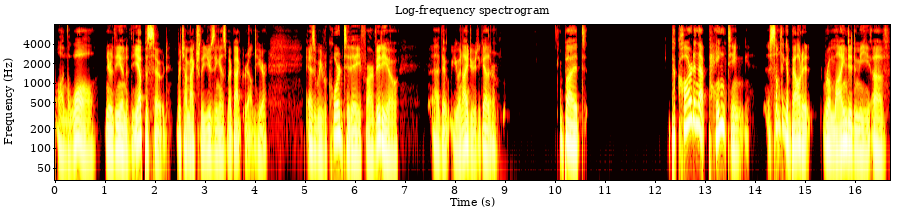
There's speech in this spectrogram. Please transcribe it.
on the wall near the end of the episode, which I'm actually using as my background here as we record today for our video uh, that you and I do together. But Picard in that painting, something about it reminded me of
